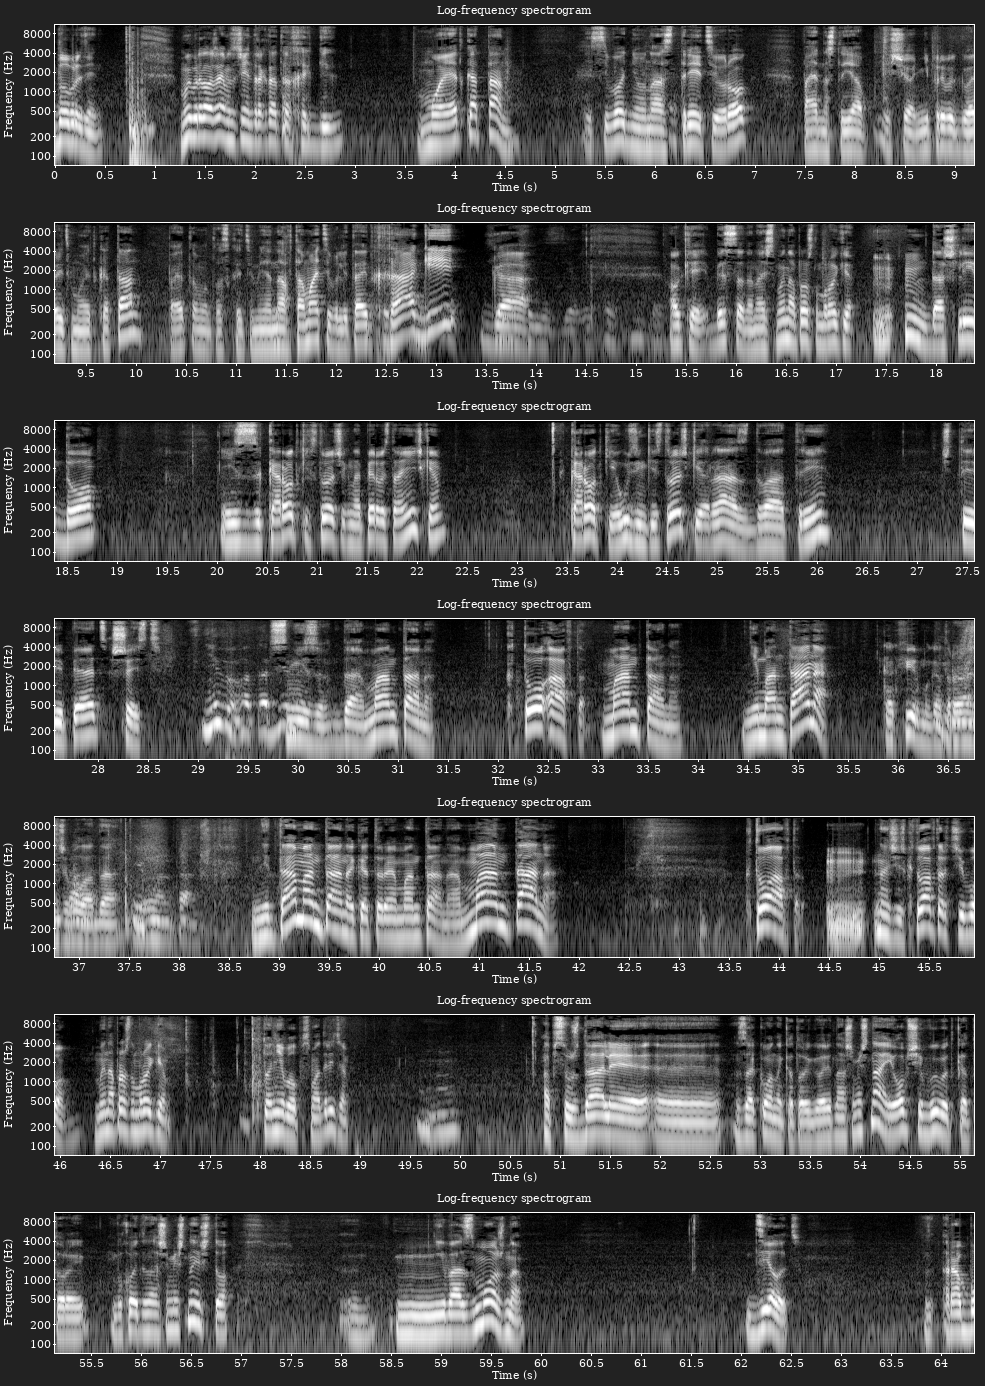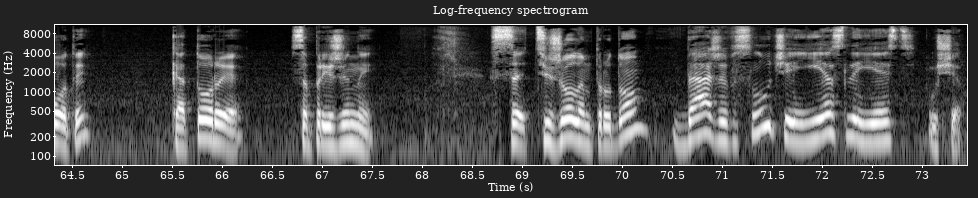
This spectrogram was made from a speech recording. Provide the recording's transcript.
Добрый день. Мы продолжаем изучение трактата Хаги... Моэт Катан. И сегодня у нас третий урок. Понятно, что я еще не привык говорить Моэт Катан, поэтому, так сказать, у меня на автомате вылетает Хагига. Окей, без сада. Значит, мы на прошлом уроке дошли до из коротких строчек на первой страничке. Короткие, узенькие строчки. Раз, два, три, четыре, пять, шесть. Снизу? От? Снизу, да. Монтана. Кто автор? Монтана. Не Монтана, как фирма, которая раньше была, да. И Монтана. Не та Монтана, которая Монтана, а Монтана. Кто автор? Значит, кто автор чего? Мы на прошлом уроке, кто не был, посмотрите, обсуждали э, законы, которые говорит наша Мишна, и общий вывод, который выходит из нашей Мишны, что невозможно делать работы, которые сопряжены с тяжелым трудом, даже в случае, если есть ущерб.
